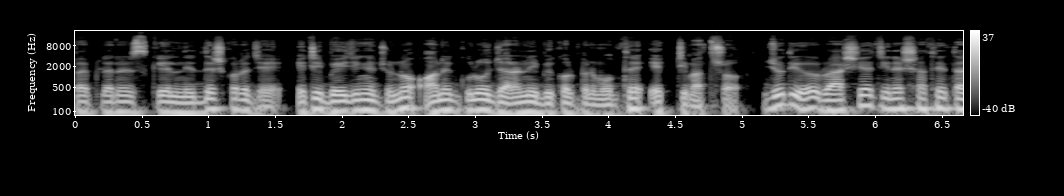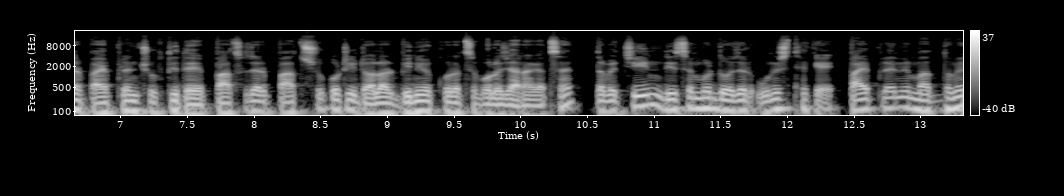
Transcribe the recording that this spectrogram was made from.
পাইপলাইনের স্কেল নির্দেশ করে যে এটি বেইজিং এর জন্য অনেকগুলো জ্বালানি বিকল্পের মধ্যে একটি মাত্র যদিও রাশিয়া চীনের সাথে তার পাইপলাইন চুক্তিতে পাঁচ হাজার পাঁচশো কোটি ডলার বিনিয়োগ করেছে বলে জানা গেছে। তবে চীন ডিসেম্বর দু হাজার উনিশ থেকে পাইপলাইনের মাধ্যমে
